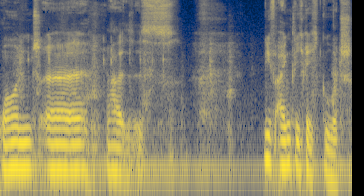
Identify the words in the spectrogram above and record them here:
Und äh, ja, es lief eigentlich recht gut.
